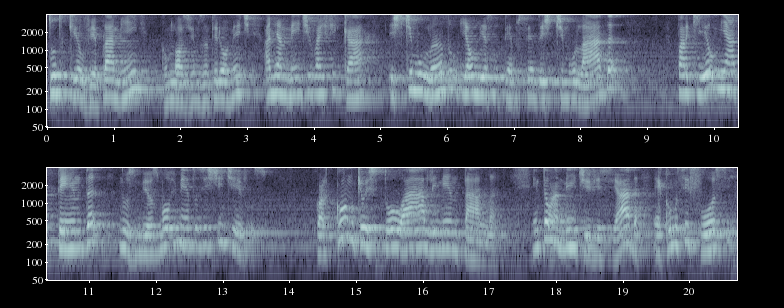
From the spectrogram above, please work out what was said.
tudo que eu ver para mim, como nós vimos anteriormente, a minha mente vai ficar estimulando e ao mesmo tempo sendo estimulada para que eu me atenda nos meus movimentos instintivos. Agora, como que eu estou a alimentá-la? Então, a mente viciada é como se fosse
